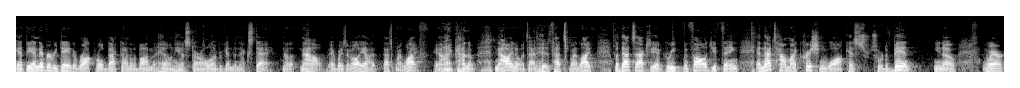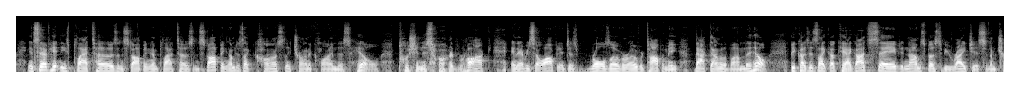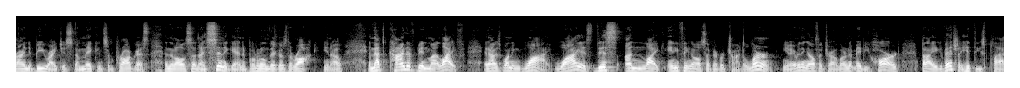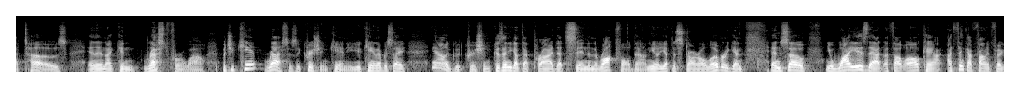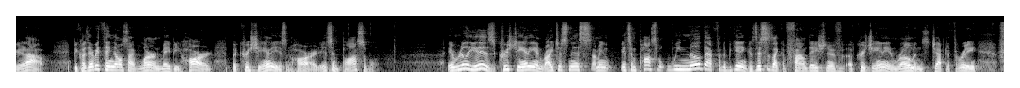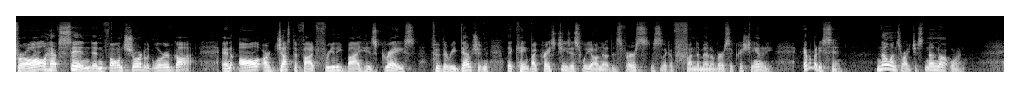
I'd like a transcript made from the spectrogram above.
at the end of every day, the rock rolled back down to the bottom of the hill, and he has to start all over again the next day. Now, now everybody's like, "Oh yeah, that's my life." You know, I kind of now I know what that is. That's my life. But that's actually a Greek mythology thing, and that's how my Christian walk has sort of been. You know, where instead of hitting these plateaus and stopping on plateaus and stopping, I'm just like constantly trying to climb this hill, pushing this hard rock, and every so often it just rolls over over top of me back down to the bottom of the hill. Because it's like, okay, I got saved and now I'm supposed to be righteous and I'm trying to be righteous and I'm making some progress, and then all of a sudden I sin again and boom, there goes the rock, you know? And that's kind of been my life. And I was wondering why. Why is this unlike anything else I've ever tried to learn? You know, everything else I try to learn, it may be hard, but I eventually hit these plateaus and then I can rest for a while. But you can't rest as a Christian, can you? You can't ever say, yeah, I'm a good Christian, because then you got that pride, that sin, and the rock fall down. You know, you have to start all over again. And so, you know, why is that? And I thought, well, okay, I, I think I finally figured it out. Because everything else I've learned may be hard, but Christianity isn't hard. It's impossible. It really is. Christianity and righteousness, I mean, it's impossible. We know that from the beginning because this is like a foundation of, of Christianity in Romans chapter 3. For all have sinned and fallen short of the glory of God, and all are justified freely by his grace through the redemption that came by Christ Jesus. We all know this verse. This is like a fundamental verse of Christianity. Everybody's sinned. No one's righteous. No, not one.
